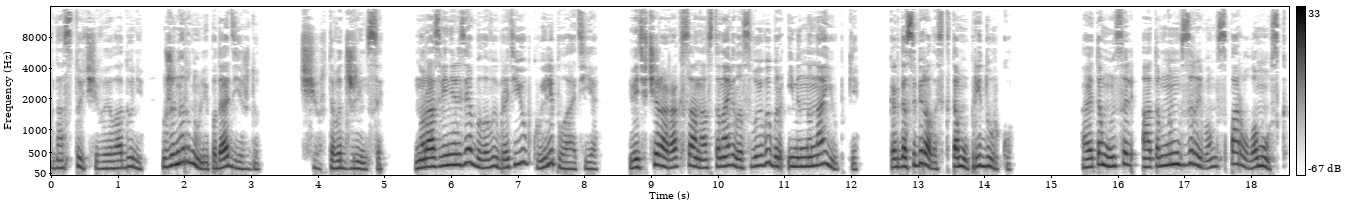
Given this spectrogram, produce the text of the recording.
настойчивые ладони уже нырнули под одежду. Чёртовы джинсы! Но разве нельзя было выбрать юбку или платье? Ведь вчера Роксана остановила свой выбор именно на юбке, когда собиралась к тому придурку. А эта мысль атомным взрывом вспорола мозг.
